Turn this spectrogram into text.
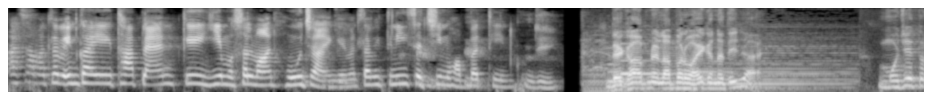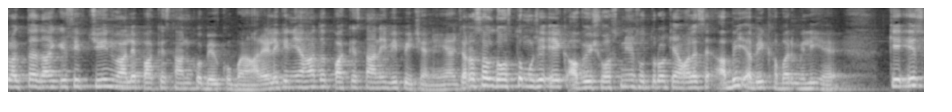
अच्छा मतलब इनका ये था प्लान कि ये मुसलमान हो जाएँगे। मतलब इतनी सच्ची मोहब्बत थी इनको। जी। देखा आपने लापरवाही का नतीजा है? मुझे तो लगता था कि सिर्फ़ चीन वाले पाकिस्तान को बेवकूफ़ बना रहे हैं, लेकिन यहाँ तो पाकिस्तानी भी पीछे नहीं है। दरअसल दोस्तों, मुझे एक अविश्वसनीय सूत्रों के हवाले से अभी अभी खबर मिली है कि इस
